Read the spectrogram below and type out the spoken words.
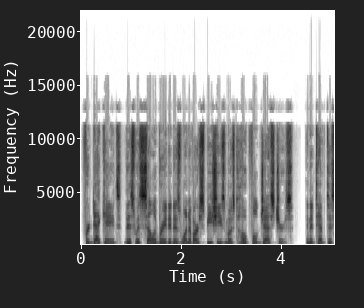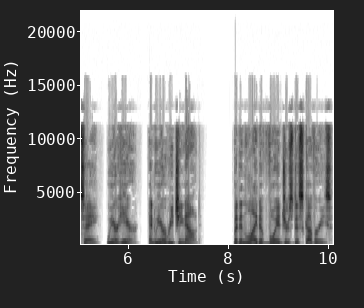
For decades, this was celebrated as one of our species' most hopeful gestures, an attempt to say, we are here, and we are reaching out. But in light of Voyager's discoveries,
